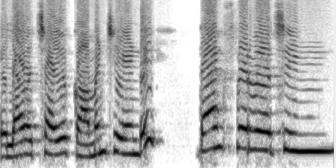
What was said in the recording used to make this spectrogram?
ఎలా వచ్చాయో కామెంట్ చేయండి. Thanks for watching.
